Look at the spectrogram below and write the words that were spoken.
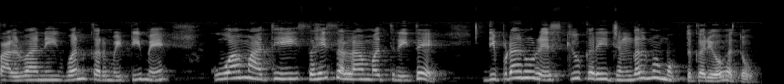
પાલવાની વનકર્મી ટીમે કૂવામાંથી સહી સલામત રીતે દીપડાનું રેસ્ક્યુ કરી જંગલમાં મુક્ત કર્યો હતો.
